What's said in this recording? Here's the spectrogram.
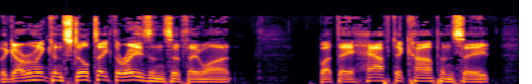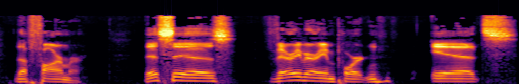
the government can still take the raisins if they want, but they have to compensate the farmer. This is very, very important. It's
